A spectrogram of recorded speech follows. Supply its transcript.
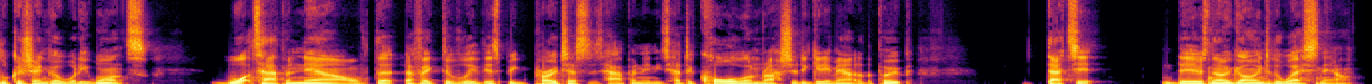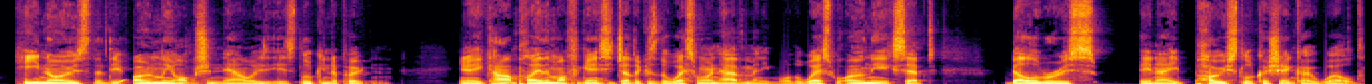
Lukashenko what he wants. What's happened now that effectively this big protest has happened and he's had to call on Russia to get him out of the poop? That's it. There's no going to the West now. He knows that the only option now is, is looking to Putin. You know, he can't play them off against each other because the West won't have him anymore. The West will only accept Belarus in a post Lukashenko world.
